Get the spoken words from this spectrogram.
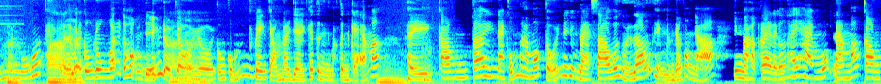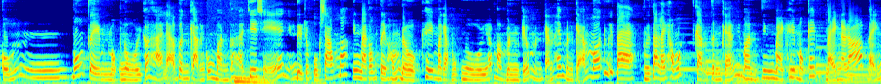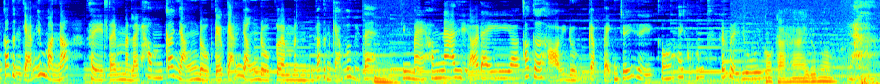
mình à. muốn quá à, tại dạ. con run quá con không diễn được à. cho mọi người con cũng quan trọng là về cái tình mặt tình cảm á ừ. thì con tới nay cũng 21 tuổi nói chung là so với người lớn thì mình vẫn còn nhỏ nhưng mà thật ra là con thấy 21 năm á con cũng muốn tìm một người có thể là ở bên cạnh của mình có thể ừ. chia sẻ những điều trong cuộc sống á nhưng mà con tìm không được khi mà gặp một người á mà mình kiểu mình cảm thấy mình cảm mến người ta người ta lại không có cảm tình cảm với mình nhưng mà khi một cái bạn nào đó bạn có tình cảm với mình á thì tại mình lại không có nhận được kiểu cảm nhận được là mình có tình cảm với người ta ừ. nhưng mà hôm nay thì ở đây ờ, có cơ hội được gặp bạn trí thì con thấy cũng rất là vui có cả hai đúng không yeah.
